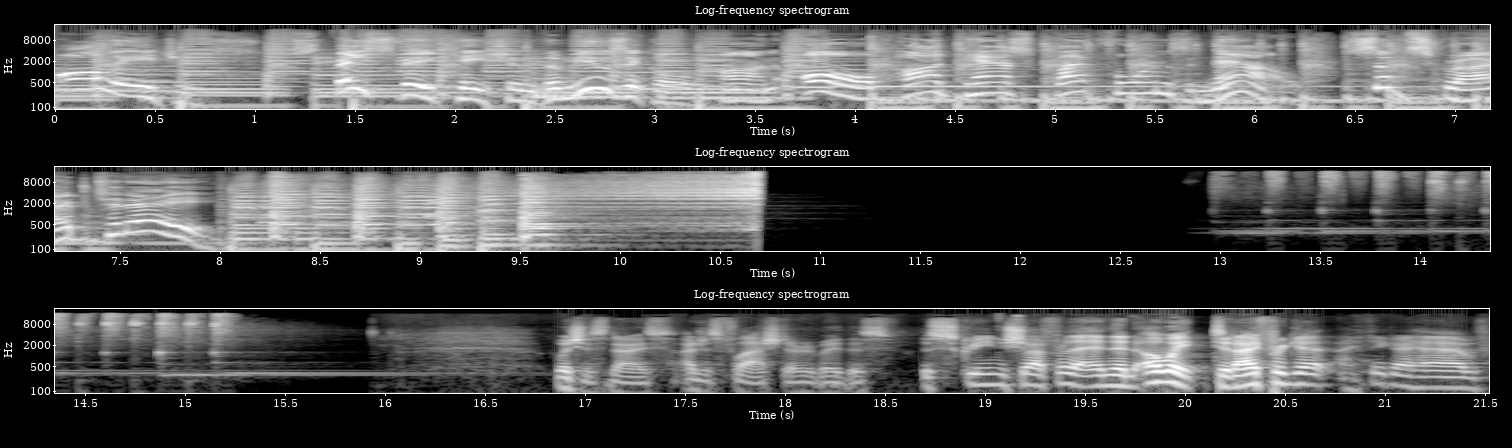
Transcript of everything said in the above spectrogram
all ages. Space Vacation the Musical on all podcast platforms now. Subscribe today. Which is nice. I just flashed everybody this, this screenshot for that. And then, oh, wait, did I forget? I think I have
